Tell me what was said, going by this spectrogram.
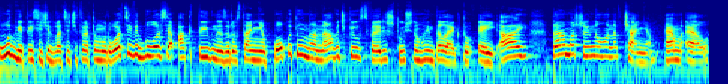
У 2024 році відбулося активне зростання попиту на навички у сфері штучного інтелекту AI та машинного навчання ML,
